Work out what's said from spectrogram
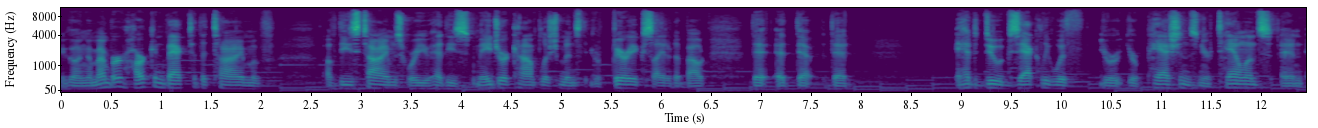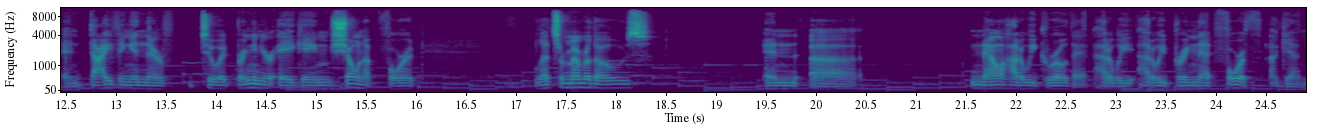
You're going, remember, harken back to the time of of these times where you had these major accomplishments that you're very excited about that uh, that that had to do exactly with your your passions and your talents and and diving in there to it, bringing your A game, showing up for it. Let's remember those and uh now how do we grow that? How do we how do we bring that forth again?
